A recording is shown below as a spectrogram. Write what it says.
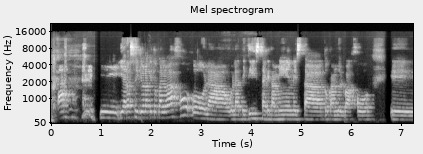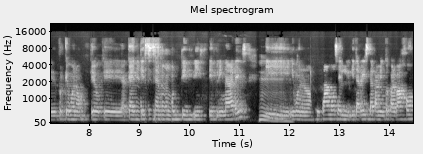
Ah, y, y, ahora soy yo la que toca el bajo o la, o la teclista que también está tocando el bajo, eh, porque bueno, creo que acá hay que ser multidisciplinares hmm. y, bueno, nos juntamos, el guitarrista también toca el bajo,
